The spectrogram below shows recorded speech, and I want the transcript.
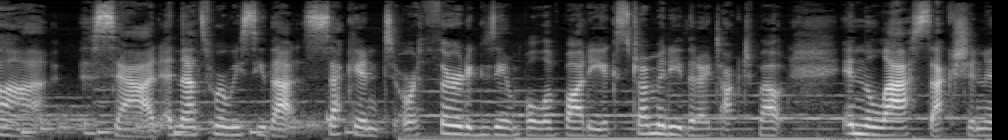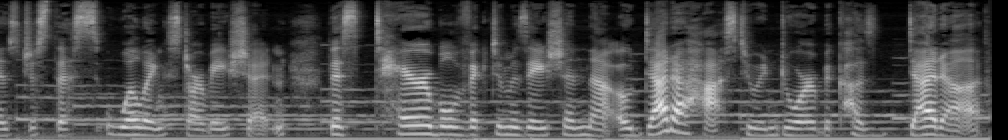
uh, sad. And that's where we see that second or third example of body extremity that I talked about in the last section is just this willing starvation, this terrible victimization that Odetta has to endure because Detta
